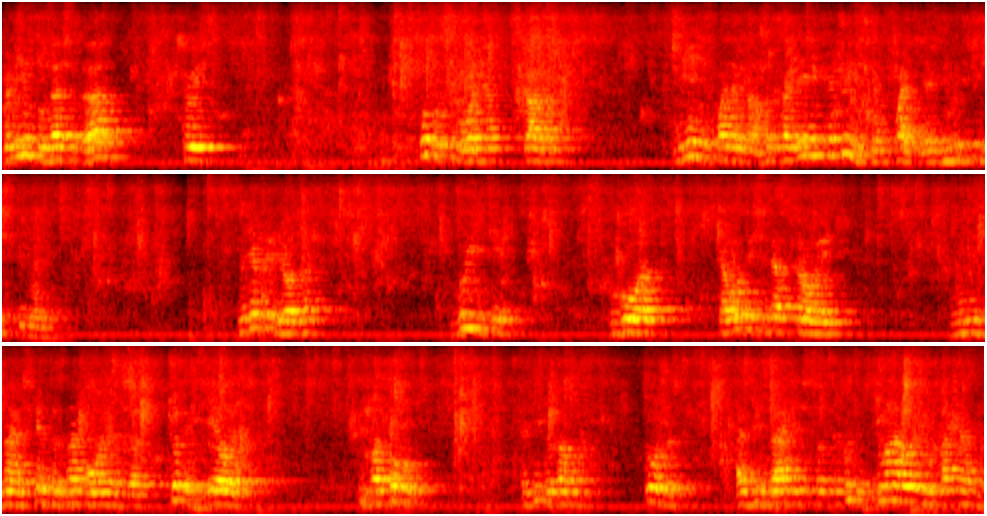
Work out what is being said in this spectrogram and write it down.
Блин, туда-сюда. То есть кто бы сегодня скажет, мне не хотя я не хочу ни с кем спать, я гипотетически думаю. Мне придется выйти в город, кого-то себя строить, ну, не знаю, с кем-то знакомиться, что-то делать, и потом какие-то там тоже обязательства, какой-то геморрой непонятно.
